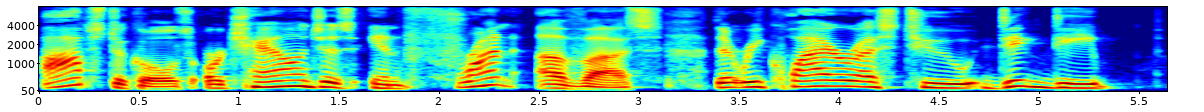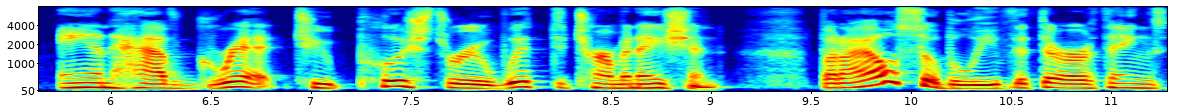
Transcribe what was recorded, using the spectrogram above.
obstacles or challenges in front of us that require us to dig deep and have grit to push through with determination. But I also believe that there are things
